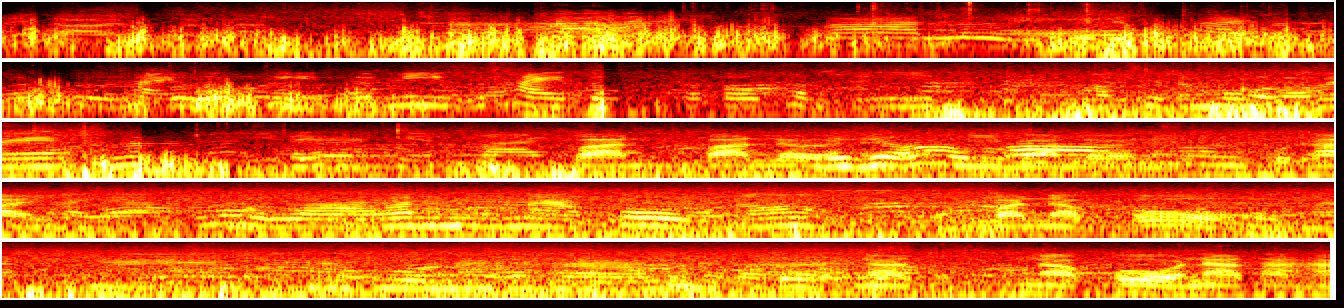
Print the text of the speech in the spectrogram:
ไม่ได้เหมือนกันนะบ้านเลยไทยตัวกินก็มีไทยตัวกระโตคำสิอีกขอบชิดหมูแล้วแม่อีแดงเขียนไว้บ้านบ้านเลยเนี่ยมีบ้านเลยเนี่ยผู้ไทยวันนาโคเนาะบ้านนาโพนาโคนาโพนาทหารนานาโพนาทห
